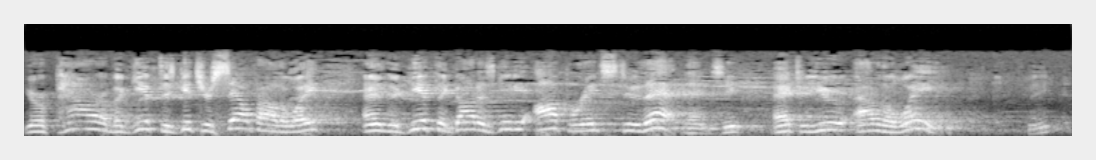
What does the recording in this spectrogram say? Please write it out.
Your power of a gift is get yourself out of the way, and the gift that God has given you operates through that. Then see after you're out of the way. See?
